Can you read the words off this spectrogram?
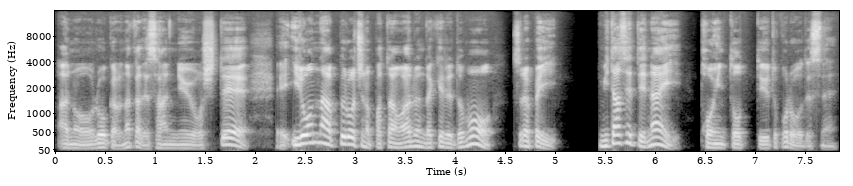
あの、ローカルの中で参入をして、いろんなアプローチのパターンはあるんだけれども、それはやっぱり満たせてないポイントっていうところをですね、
